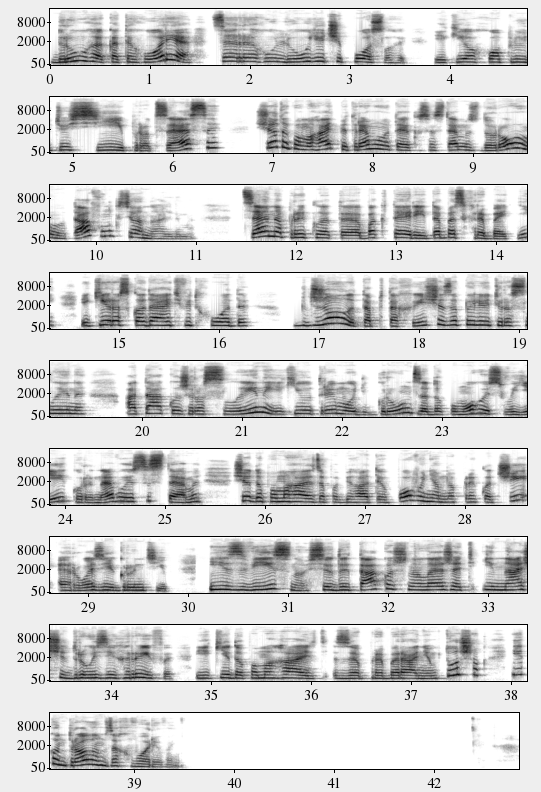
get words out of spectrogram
Друга категорія це регулюючі послуги, які охоплюють усі процеси що допомагають підтримувати екосистеми здоровими та функціональними. Це, наприклад, е, бактерії та безхребетні, які розкладають відходи, бджоли та птахи, що запилюють рослини, а також рослини, які утримують ґрунт за допомогою своєї кореневої системи, що допомагає запобігати повеням, наприклад, чи ерозії ґрунтів. І, звісно, сюди також належать і наші друзі-грифи, які допомагають з прибиранням тушок і контролем захворювань.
